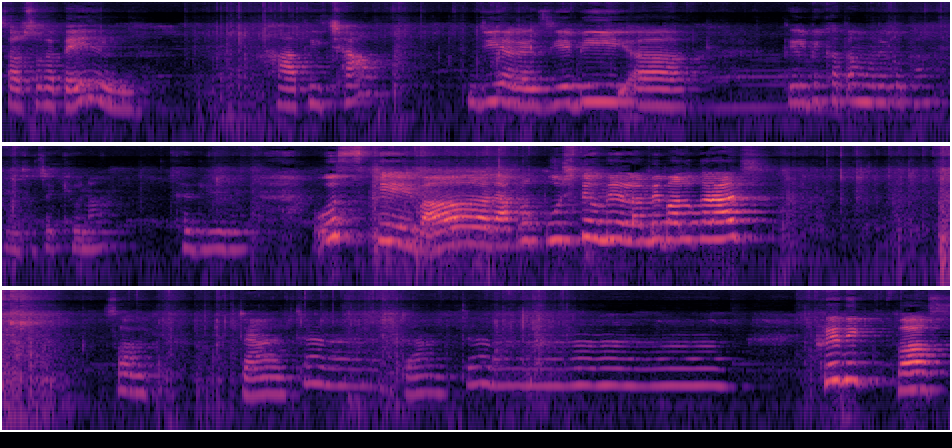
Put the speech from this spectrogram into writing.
सरसों का तेल हाथी छाप। जी हाँ गाइस ये भी आ, तेल भी खत्म होने को था। मैं सोचा क्यों ना खरीद लिए उसके बाद आप लोग पूछते हो मेरे लंबे बालों का राज? सॉरी क्लिनिक प्लस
